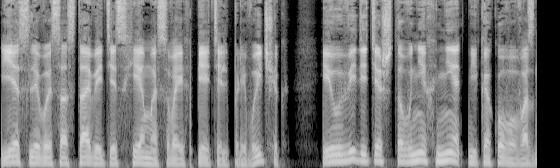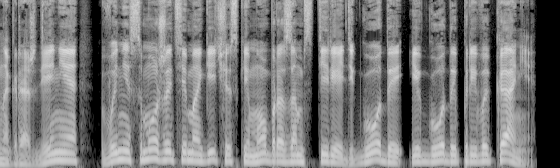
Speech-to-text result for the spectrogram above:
Если вы составите схемы своих петель привычек и увидите, что в них нет никакого вознаграждения, вы не сможете магическим образом стереть годы и годы привыкания.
